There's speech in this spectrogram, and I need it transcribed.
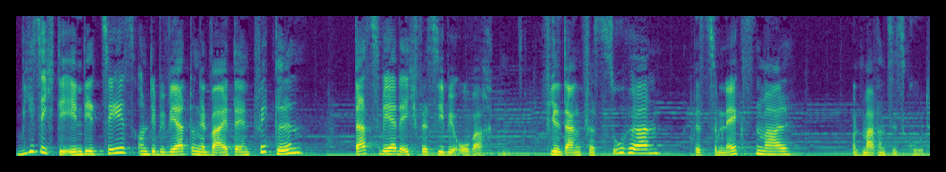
Wie sich die Indizes und die Bewertungen weiterentwickeln, das werde ich für Sie beobachten. Vielen Dank fürs Zuhören, bis zum nächsten Mal und machen Sie es gut.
